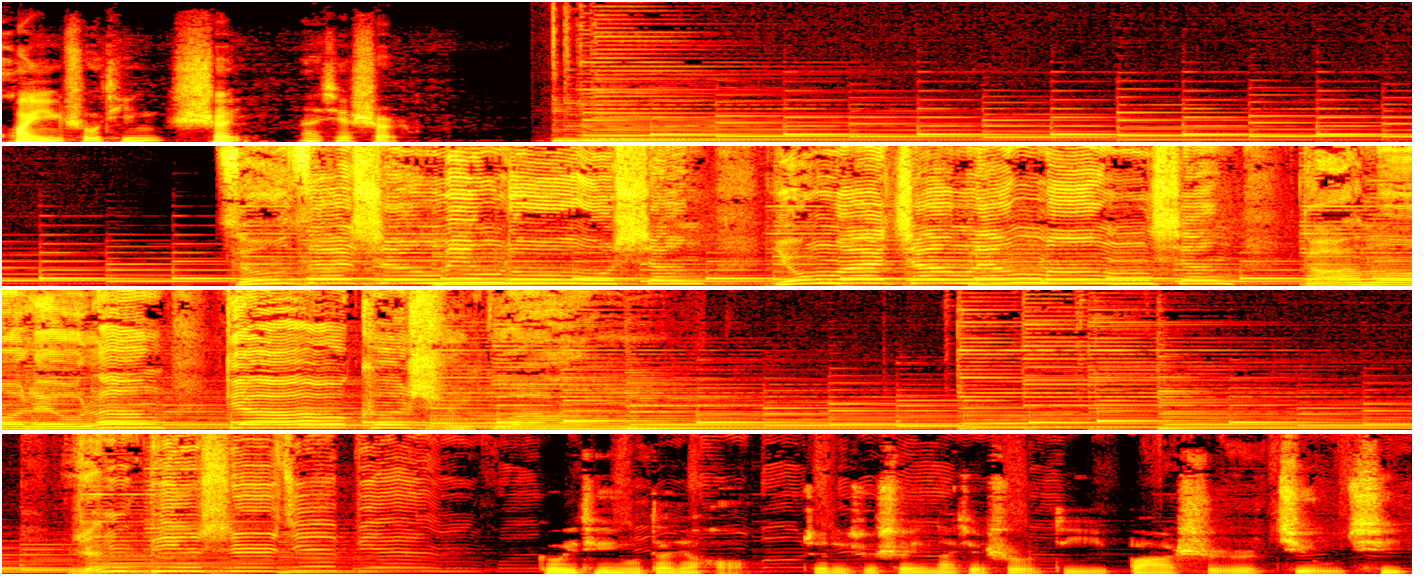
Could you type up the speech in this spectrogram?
欢迎收听《摄影那些事儿》。走在生命路上，用爱丈量梦想，大漠流浪，雕刻时光。任凭世界变。各位听友，大家好，这里是《摄影那些事儿》第八十九期。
